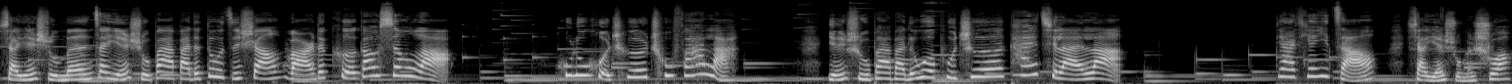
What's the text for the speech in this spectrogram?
小鼹鼠们在鼹鼠爸爸的肚子上玩的可高兴了。呼噜，火车出发啦！鼹鼠爸爸的卧铺车开起来了。第二天一早，小鼹鼠们说：“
